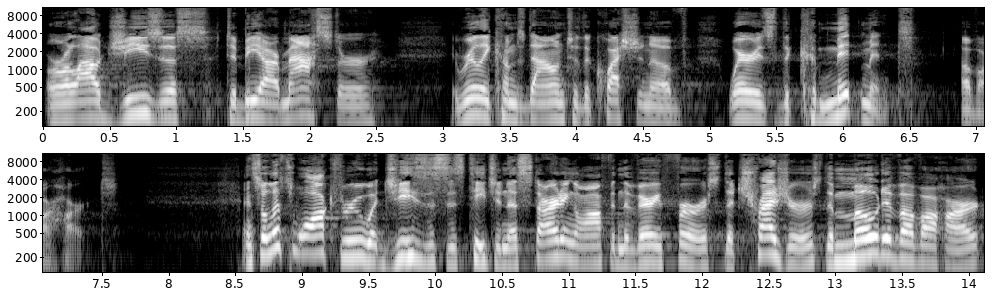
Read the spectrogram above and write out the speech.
or allow Jesus to be our master, it really comes down to the question of where is the commitment of our heart? And so let's walk through what Jesus is teaching us, starting off in the very first the treasures, the motive of our heart,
